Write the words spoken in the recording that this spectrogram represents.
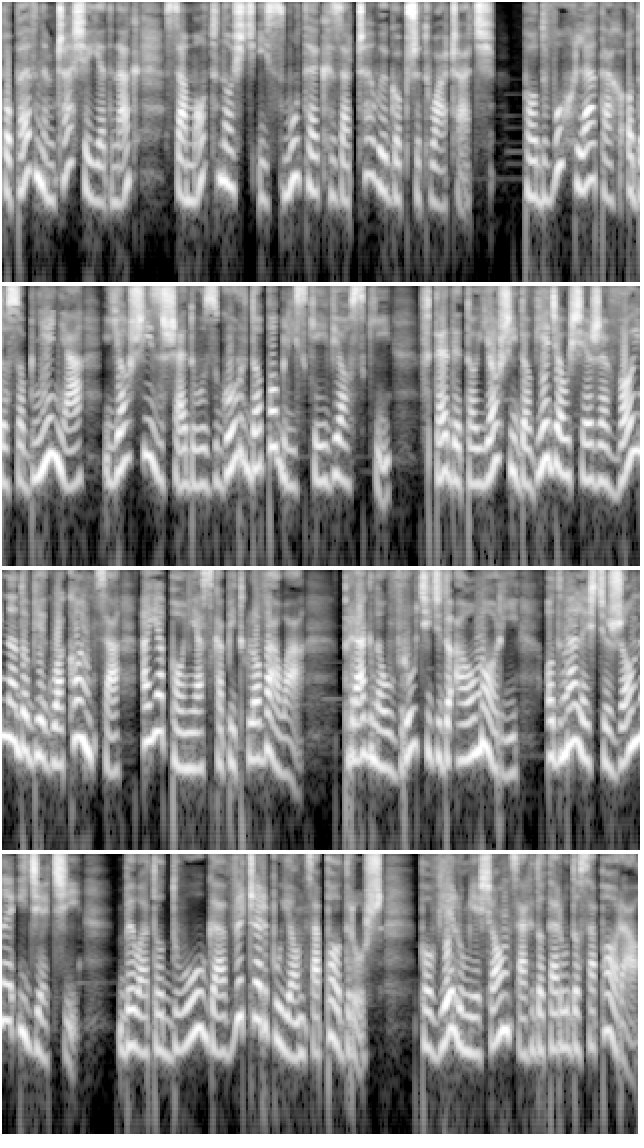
Po pewnym czasie jednak samotność i smutek zaczęły go przytłaczać. Po dwóch latach odosobnienia Yoshi zszedł z gór do pobliskiej wioski. Wtedy to Yoshi dowiedział się, że wojna dobiegła końca, a Japonia skapitulowała. Pragnął wrócić do Aomori, odnaleźć żonę i dzieci. Była to długa, wyczerpująca podróż. Po wielu miesiącach dotarł do Sapporo.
